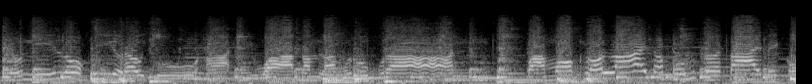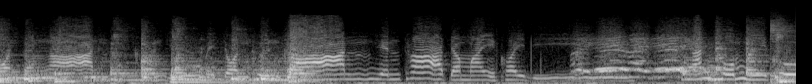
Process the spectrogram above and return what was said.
เดี๋ยวนี้โลกที่เราอยู่อาอีวากำลังรุกรานป่าหมอกคลอร้ายถ้าผมเกิดตายไปก่อนแต่งงานคืนอยู่ไปจนขึ้นคานเห็นท่าจะไม่ค่อยดี งั้นผมมีคู่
